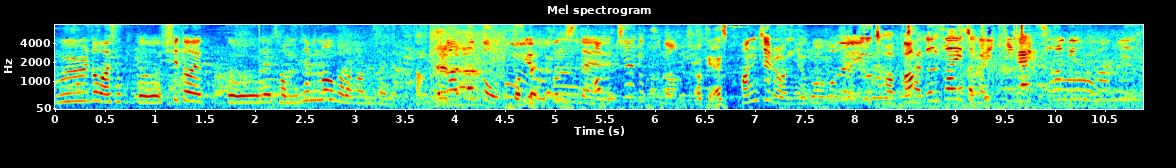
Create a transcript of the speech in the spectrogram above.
물도 마셨고, 쉬도 했고, 이제 점심 먹으러 가면 되겠다. 나 것도 너무 예쁜데. 엄지도 크다. 반지를 안 주고 와가지고. 이거 작아? 작은 사이즈가 있긴 해. 사긴 사긴.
